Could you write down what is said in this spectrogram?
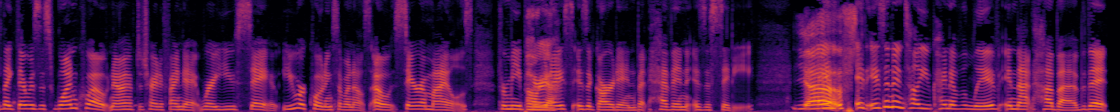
like, there was this one quote, now I have to try to find it, where you say, you were quoting someone else. Oh, Sara Miles. For me, Oh, yeah. paradise is a garden, but heaven is a city. Yes And it isn't until you kind of live in that hubbub that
